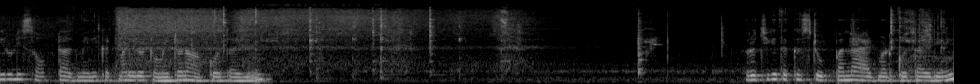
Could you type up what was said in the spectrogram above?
ಈರುಳ್ಳಿ ಸಾಫ್ಟ್ ಆದಮೇಲೆ ಕಟ್ ಮಾಡಿರೋ ಟೊಮೆಟೊನ ಹಾಕ್ಕೋತಾ ಇದ್ದೀನಿ. ರುಚಿಗೆ ತಕ್ಕಷ್ಟು ಉಪ್ಪನ್ನು ಆ್ಯಡ್ ಮಾಡ್ಕೋತಾ ಇದ್ದೀನಿ.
